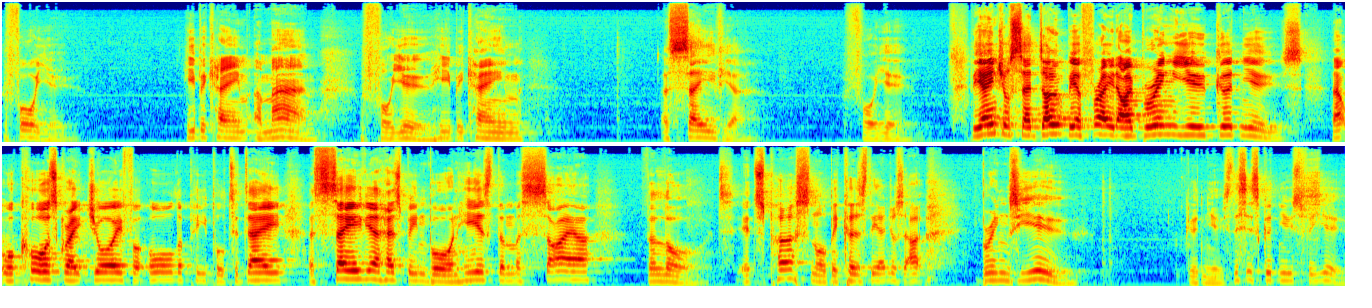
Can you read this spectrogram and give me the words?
for you. He became a man for you. He became a savior for you. The angel said, Don't be afraid, I bring you good news that will cause great joy for all the people. Today, a Savior has been born. He is the Messiah, the Lord. It's personal because the angel said, brings you good news. This is good news for you.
